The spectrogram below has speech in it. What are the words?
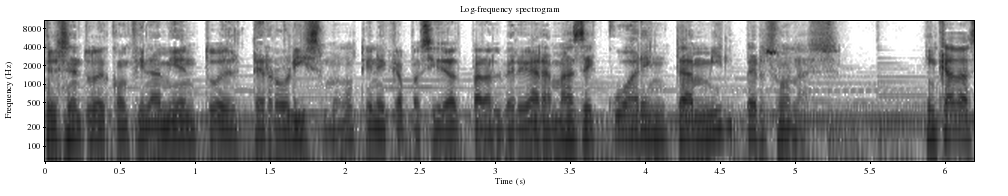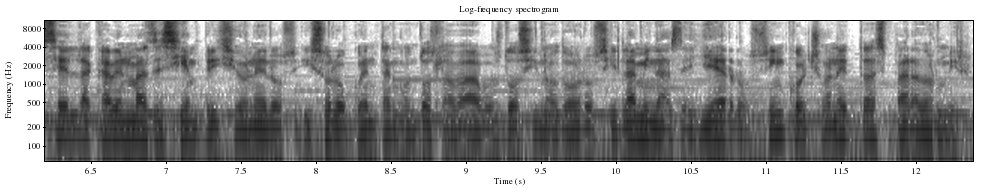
el centro de confinamiento del terrorismo tiene capacidad para albergar a más de 40.000 personas. En cada celda caben más de 100 prisioneros y solo cuentan con dos lavabos, dos inodoros y láminas de hierro sin colchonetas para dormir.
